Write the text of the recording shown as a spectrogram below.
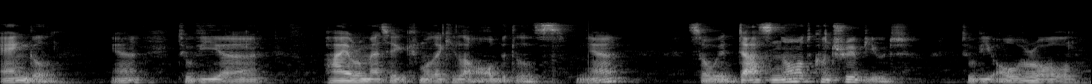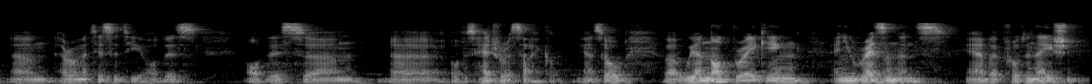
angle yeah, to the uh, pi aromatic molecular orbitals. Yeah, so it does not contribute to the overall um, aromaticity of this of this um, uh, of this heterocycle. Yeah, so uh, we are not breaking any resonance yeah, by protonation.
